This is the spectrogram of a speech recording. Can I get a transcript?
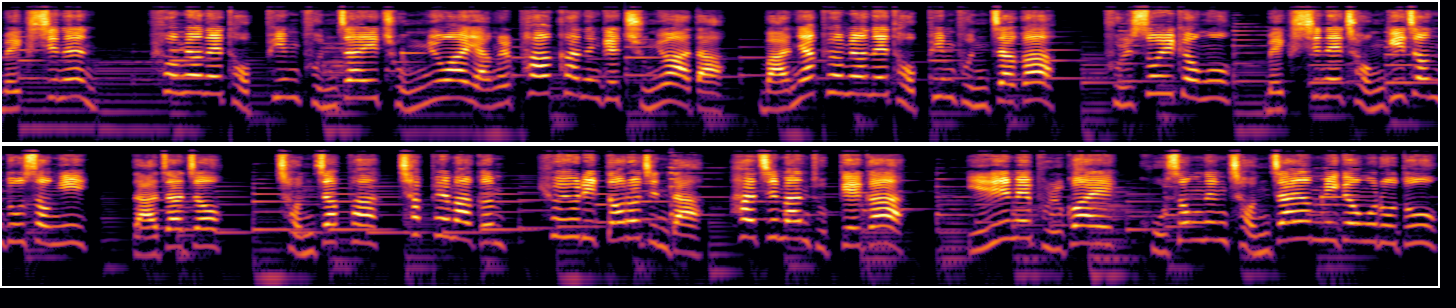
맥신은 표면에 덮인 분자의 종류와 양을 파악하는 게 중요하다. 만약 표면에 덮인 분자가 불소일 경우 맥신의 전기 전도성이 낮아져 전자파, 차폐막음 효율이 떨어진다. 하지만 두께가 1mm에 불과해 고성능 전자현미경으로도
